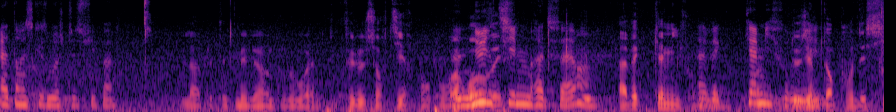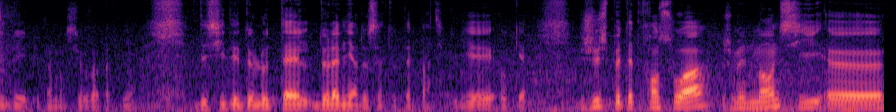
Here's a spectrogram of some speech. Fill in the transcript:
Attends, excuse-moi, je te suis pas. Là, peut-être mets-le un peu, ouais. Fais-le sortir pour pouvoir. Un ultime bras de fer. Avec Camille Fournier. Avec Camille Fournier. Deuxième temps pour décider, putain, moi, si on va pas tenir. Décider de l'hôtel, de l'avenir de cet hôtel particulier. Ok. Juste peut-être François, je me demande si. Euh,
